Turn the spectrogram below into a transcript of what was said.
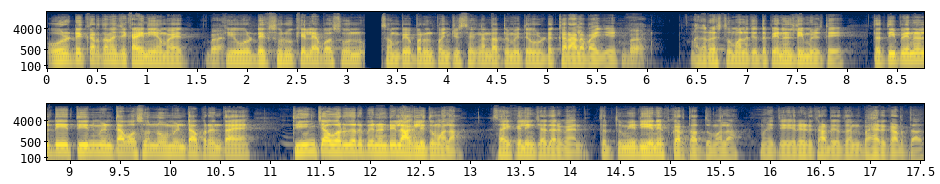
ओव्हरटेक करताना जे काही नियम आहेत की ओव्हरटेक सुरू केल्यापासून संपेपर्यंत पंचवीस सेकंदात तुम्ही ते ओव्हरटेक करायला पाहिजे. अदरवाईज तुम्हाला तिथं पेनल्टी मिळते. तर ती पेनल्टी तीन मिनटापासून नऊ मिनटापर्यंत आहे. तीनच्या वर जर पेनल्टी लागली तुम्हाला सायकलिंगच्या दरम्यान तर तुम्ही डी एन एफ करतात तुम्हाला. म्हणजे ते रेड कार्ड देतात आणि बाहेर काढतात.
